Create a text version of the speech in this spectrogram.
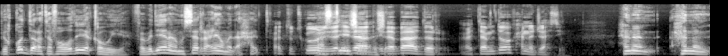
بقدرة تفاوضية قوية. فبدينا المسرع يوم الأحد. فانت تقول اذا اذا, إذا بادر اعتمدوك إحنا جاهزين. إحنا إحنا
